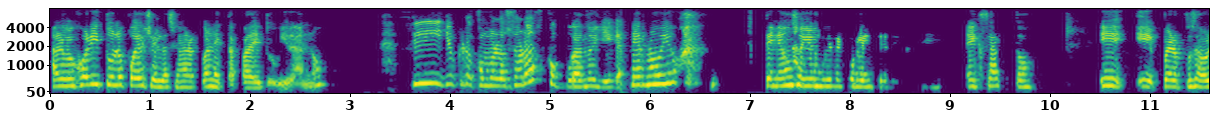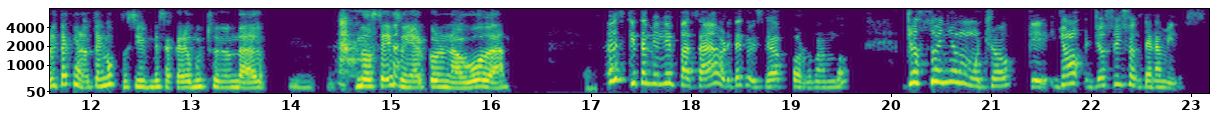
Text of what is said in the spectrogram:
A lo mejor y tú lo puedes relacionar con la etapa de tu vida, ¿no? Sí, yo creo, como los horóscopos. Cuando llegué a tener novio, tenía un sueño muy recurrente. Exacto. Y, y, pero pues ahorita que no tengo, pues sí, me sacaré mucho de onda no sé, soñar con una boda. ¿Sabes qué también me pasa ahorita que me estoy acordando? Yo sueño mucho que, yo, yo soy soltera, amigos,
